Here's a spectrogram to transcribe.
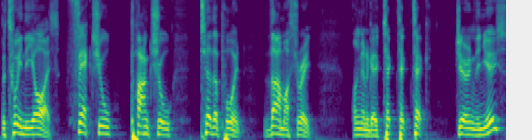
Between the eyes. Factual, punctual, to the point. They're my three. I'm going to go tick, tick, tick during the news,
